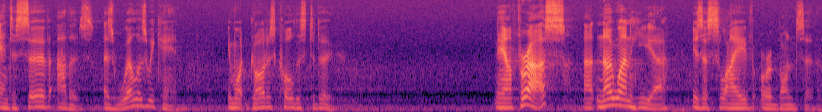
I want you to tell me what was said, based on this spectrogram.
and to serve others as well as we can in what God has called us to do. Now, for us, uh, no one here is a slave or a bondservant.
